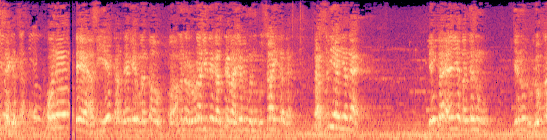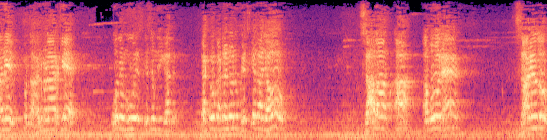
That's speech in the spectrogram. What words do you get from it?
ਸੈਕਿੰਡ ਉਹਨੇ ਤੇ ਅਸੀਂ ਇਹ ਕਰ ਦੇਂਗੇ ਮੈਂ ਤਾਂ ਅਮਨ ਅਰੋੜਾ ਜੀ ਦੇ ਗੱਲ ਤੇ ਵਜੇ ਵੀ ਮੈਨੂੰ ਗੁੱਸਾ ਆਈ ਜਾਂਦਾ ਤਰਸ ਵੀ ਆਈ ਜਾਂਦਾ। ਇੱਕ ਹੈ ਇਹ ਬੰਦੇ ਨੂੰ ਜਿਹਨੂੰ ਲੋਕਾਂ ਨੇ ਪ੍ਰਧਾਨ ਬਣਾ ਰੱਖਿਆ ਉਹਦੇ ਮੂੰਹ ਇਸ ਕਿਸਮ ਦੀ ਗੱਲ ਘੱਟੋ ਘੱਟ ਇਹਨਾਂ ਨੂੰ ਖਿੱਚ ਕੇ ਤਾਂ ਜਾਓ। ਸਾਰਾ ਆ ਅਬੋਰ ਹੈ। ਸਾਰਿਆਂ ਤੋਂ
